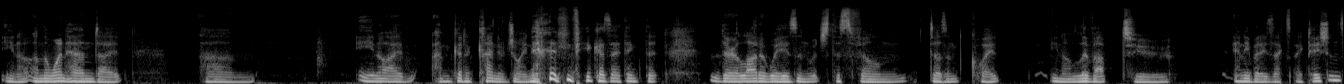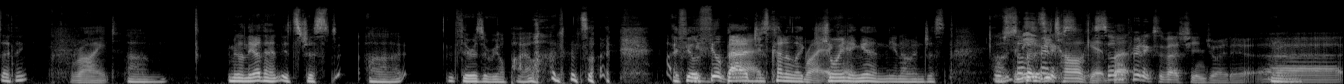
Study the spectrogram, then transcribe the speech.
you know, on the one hand, I, um, you know, I I'm going to kind of join in because I think that there are a lot of ways in which this film doesn't quite, you know, live up to anybody's expectations. I think. Right. Um, I mean, on the other hand, it's just uh, there is a real pile on, and so I, I feel You feel bad. just kind of like Right, joining okay. in, you know, and just. Well, uh, some easy critics, target, some but- critics have actually enjoyed it. Uh,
